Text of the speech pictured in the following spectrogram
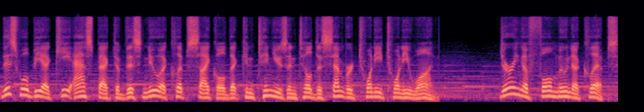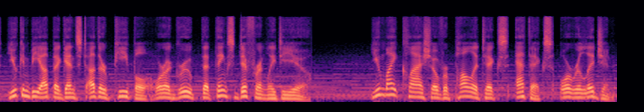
This will be a key aspect of this new eclipse cycle that continues until December 2021. During a full moon eclipse, you can be up against other people or a group that thinks differently to you. You might clash over politics, ethics, or religion.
